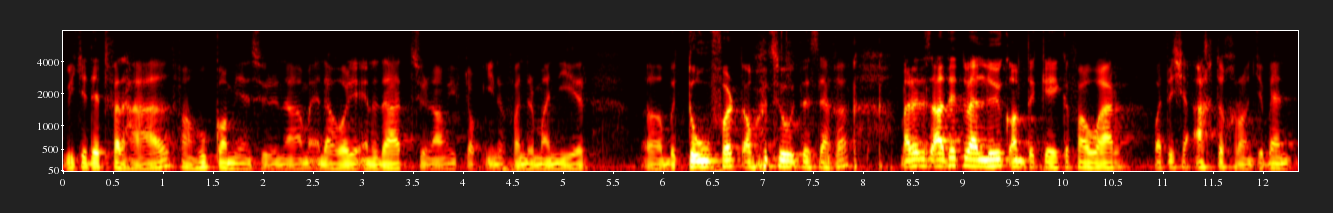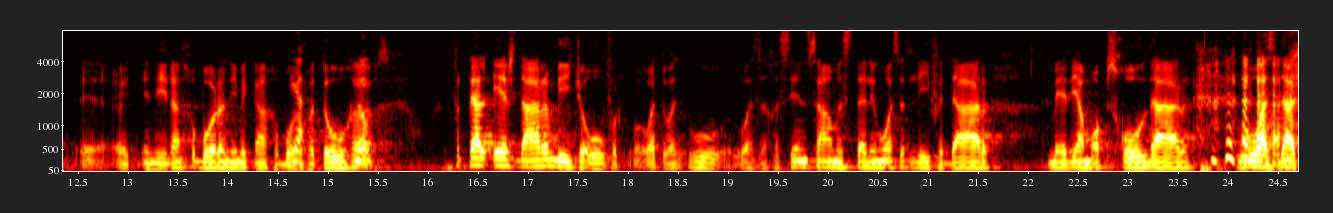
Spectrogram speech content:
weet je, dit verhaal van hoe kom je in Suriname. En dan hoor je inderdaad, Suriname heeft je op een of andere manier eh, betoverd, om het zo te zeggen. Maar het is altijd wel leuk om te kijken van waar, wat is je achtergrond. Je bent eh, in Nederland geboren, neem ik aan, geboren Ja, getogen. klopt. Vertel eerst daar een beetje over. Wat was, hoe was de gezinssamenstelling? Hoe was het leven daar? Mirjam op school daar. Hoe was dat?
